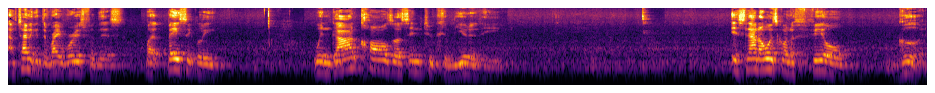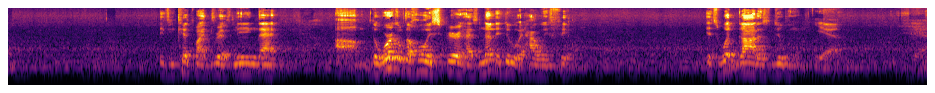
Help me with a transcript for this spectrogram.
I'm trying to get the right words for this, but basically, when God calls us into community, it's not always going to feel good. If you catch my drift, meaning that um, the work of the Holy Spirit has nothing to do with how we feel. It's what God is doing. Yeah. Yeah.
